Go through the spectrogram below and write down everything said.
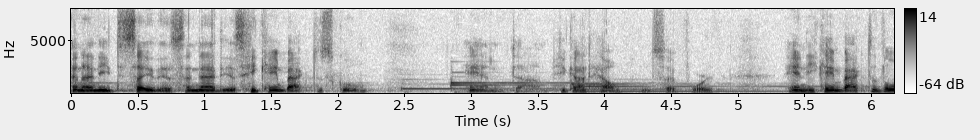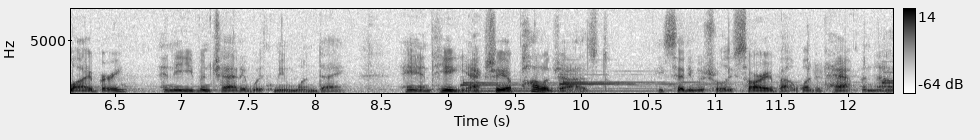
and I need to say this, and that is he came back to school and um, he got help and so forth. And he came back to the library and he even chatted with me one day. And he actually apologized he said he was really sorry about what had happened. And I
